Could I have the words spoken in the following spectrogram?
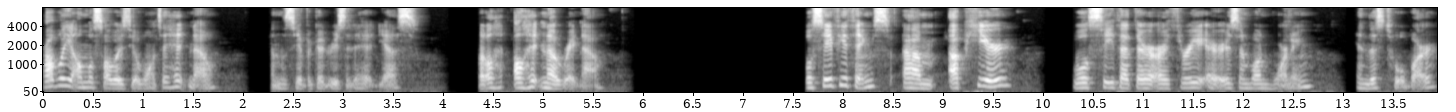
probably almost always you'll want to hit no, unless you have a good reason to hit yes. But I'll, I'll hit no right now. We'll see a few things. Um, up here, we'll see that there are three errors and one warning in this toolbar.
